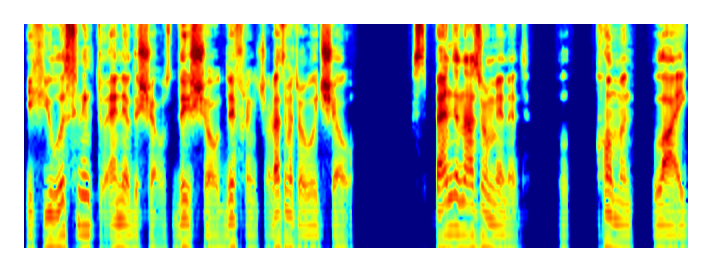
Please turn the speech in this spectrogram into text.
If you're listening to any of the shows, this show, different show, doesn't matter which show, spend another minute, comment, like,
